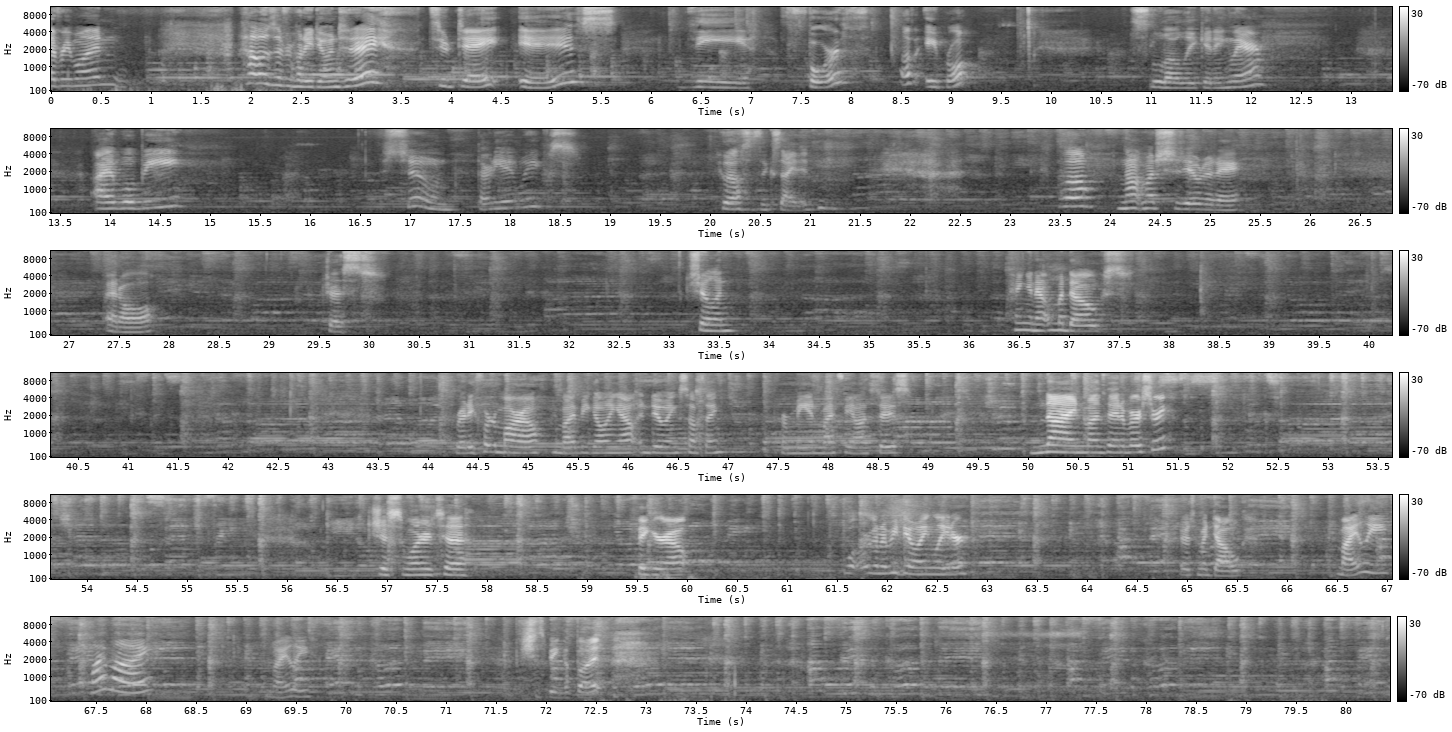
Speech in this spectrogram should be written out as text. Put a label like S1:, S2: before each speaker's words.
S1: everyone. How is everybody doing today? Today is the 4th of April. Slowly getting there. I will be soon 38 weeks. Who else is excited? well, not much to do today at all. Just chilling, hanging out with my dogs. Ready for tomorrow. We might be going out and doing something for me and my fiance's nine month anniversary. Just wanted to figure out what we're gonna be doing later. There's my dog, Miley. My my. Miley. She's being a butt.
